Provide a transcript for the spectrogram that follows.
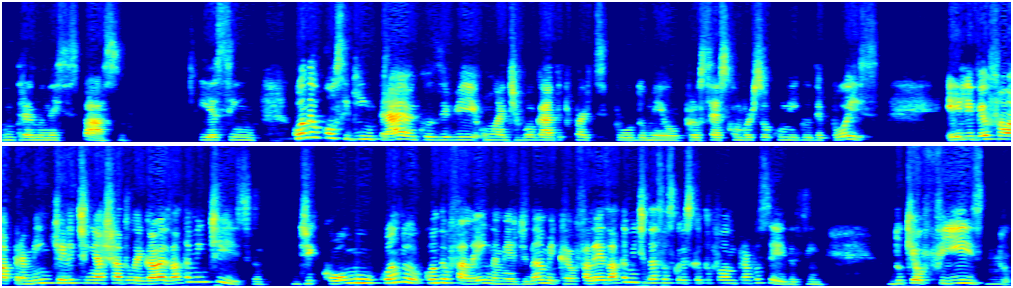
entrando nesse espaço. E assim, quando eu consegui entrar, eu, inclusive um advogado que participou do meu processo conversou comigo depois, ele veio falar para mim que ele tinha achado legal exatamente isso. De como, quando, quando eu falei na minha dinâmica, eu falei exatamente dessas coisas que eu tô falando para vocês, assim. Do que eu fiz do,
